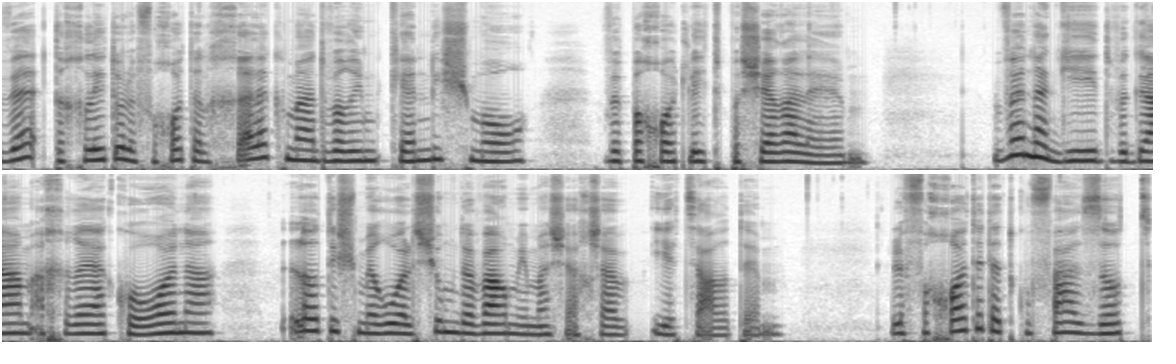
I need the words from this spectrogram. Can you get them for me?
ותחליטו לפחות על חלק מהדברים כן לשמור ופחות להתפשר עליהם. ונגיד, וגם אחרי הקורונה, לא תשמרו על שום דבר ממה שעכשיו יצרתם. לפחות את התקופה הזאת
